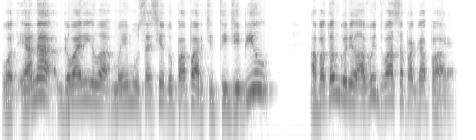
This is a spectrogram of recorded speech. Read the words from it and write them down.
Вот, и она говорила моему соседу по партии, ты дебил, а потом говорила, а вы два сапога пара.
